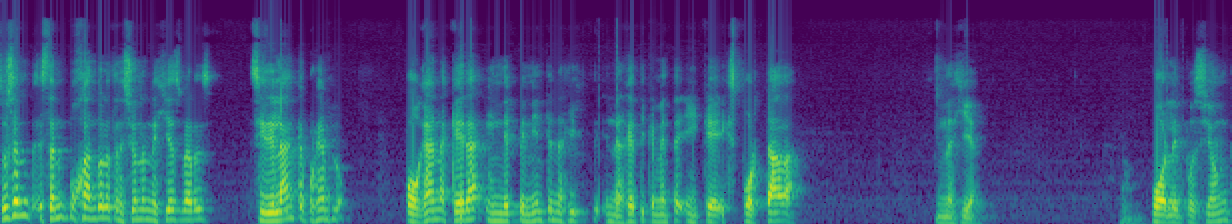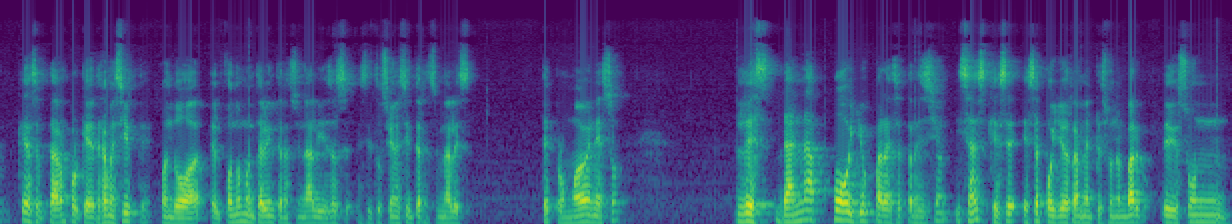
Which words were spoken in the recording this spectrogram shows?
Entonces están empujando la transición a energías verdes. Sri Lanka, por ejemplo, o Ghana, que era independiente energéticamente y que exportaba energía. Por la imposición que aceptaron, porque déjame decirte, cuando el Fondo Monetario Internacional y esas instituciones internacionales te promueven eso, les dan apoyo para esa transición. Y sabes que ese, ese apoyo realmente es un embargo, es un...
